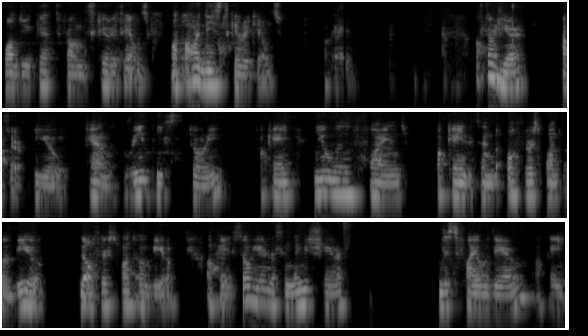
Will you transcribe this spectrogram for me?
what do you get from the scary tales? What are these scary tales? Okay. After here, after you can read this story, okay, you will find, okay, in the author's point of view, the author's point of view. Okay, so here, listen, let me share this file with you. Okay,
